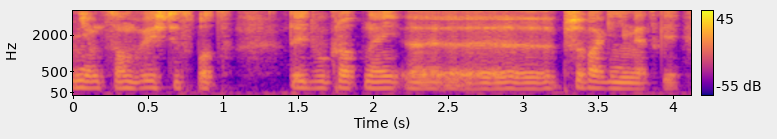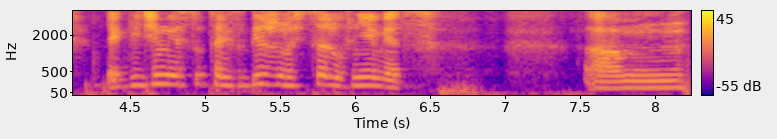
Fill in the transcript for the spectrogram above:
Niemcom wyjście spod tej dwukrotnej e, przewagi niemieckiej. Jak widzimy, jest tutaj zbieżność celów Niemiec. Um,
